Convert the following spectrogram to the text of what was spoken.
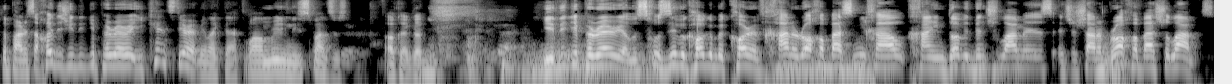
The Parnas HaChodesh, Yedidya Pereira, you can't stare at me like that while I'm reading these sponsors. Okay, good. Yedidya Pereira, L'schuz Zivuk Hogan Bekorev, Chana Rocha Bas Michal, Chaim David ben Shalamis, and Shoshana Brocha Bas Shalamis.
